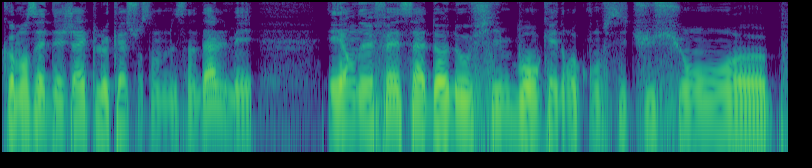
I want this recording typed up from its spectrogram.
commençait déjà à être le cas sur Sandre de mais et en effet, ça donne au film bon qu'il y a une reconstitution. euh, pff,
